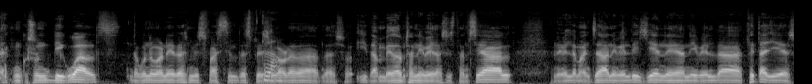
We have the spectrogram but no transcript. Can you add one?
eh, com que són d'iguals, d'alguna manera és més fàcil després Clar. a l'hora d'això. I també doncs, a nivell assistencial, a nivell de menjar, a nivell d'higiene, a nivell de fer tallers.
